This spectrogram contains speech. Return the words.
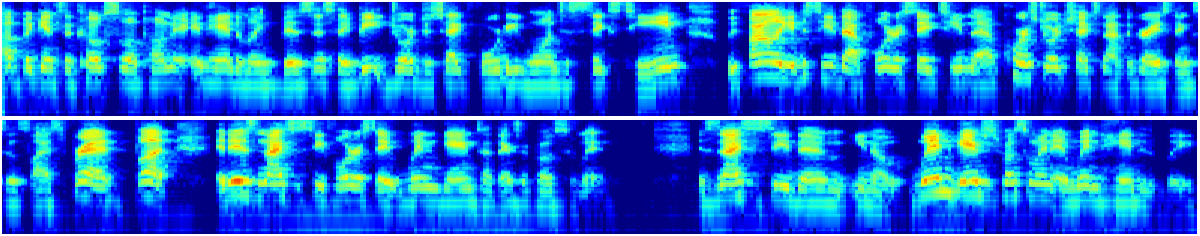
up against a coastal opponent and handling business. They beat Georgia Tech 41 to 16. We finally get to see that Florida State team that, of course, Georgia Tech's not the greatest thing since sliced bread, but it is nice to see Florida State win games that they're supposed to win. It's nice to see them, you know, win games they're supposed to win and win handedly.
